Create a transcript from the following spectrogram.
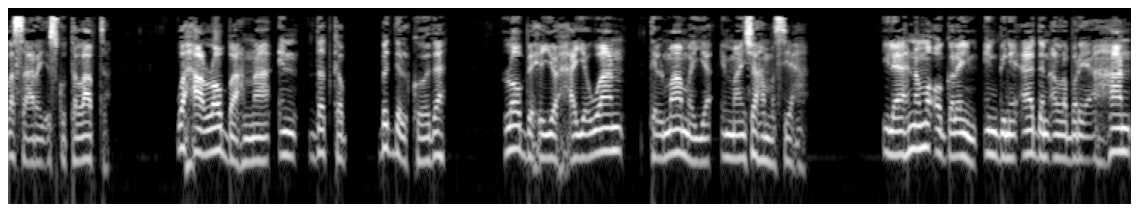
la saaray iskutallaabta waxaa loo baahnaa in dadka beddelkooda loo bixiyo xayawaan tilmaamaya imaanshaha masiixa. Ilaahna ma oggolayn in bini'aadan allabari ahaan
